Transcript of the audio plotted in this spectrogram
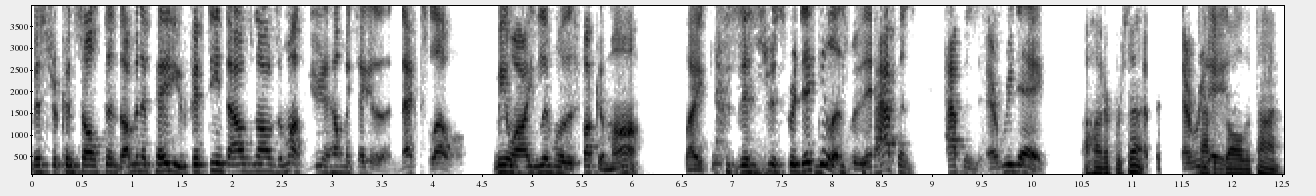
Mr. Consultant, I'm going to pay you fifteen thousand dollars a month. You're going to help me take it to the next level. Meanwhile, he's living with his fucking mom. Like it's just, just ridiculous, but it happens happens every day. A hundred percent. Every happens day. all the time.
